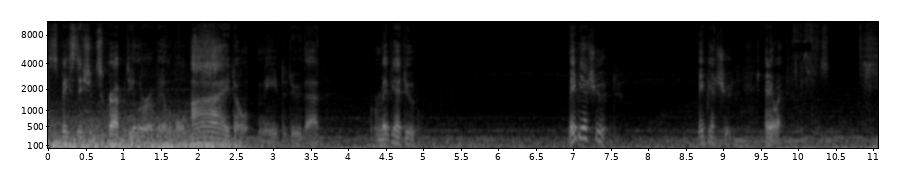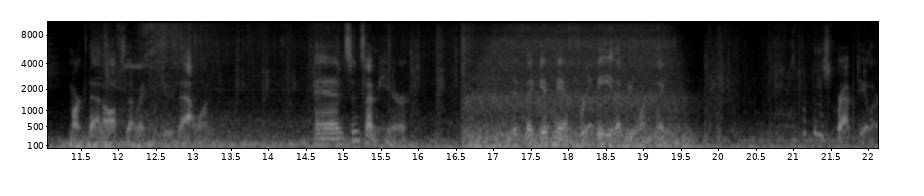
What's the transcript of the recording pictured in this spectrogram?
Space station scrap dealer available. I don't need to do that. Or maybe I do. Maybe I should. Maybe I should. Anyway, let's mark that off so that way I can do that one. And since I'm here, if they give me a freebie, that'd be one thing. Let's talk to the scrap dealer.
